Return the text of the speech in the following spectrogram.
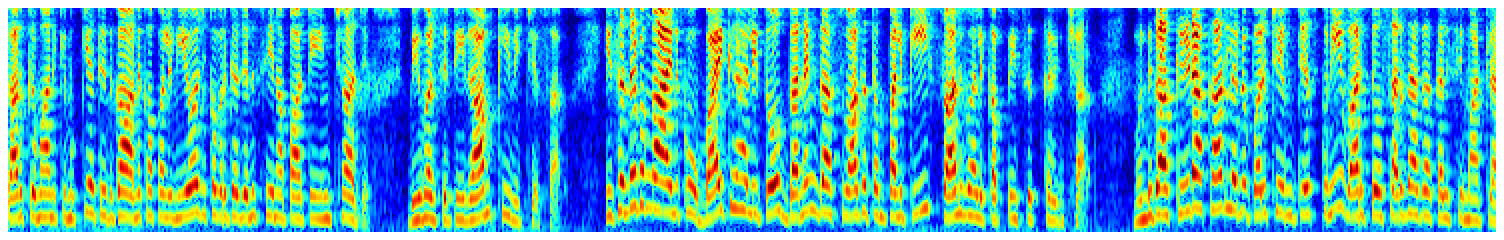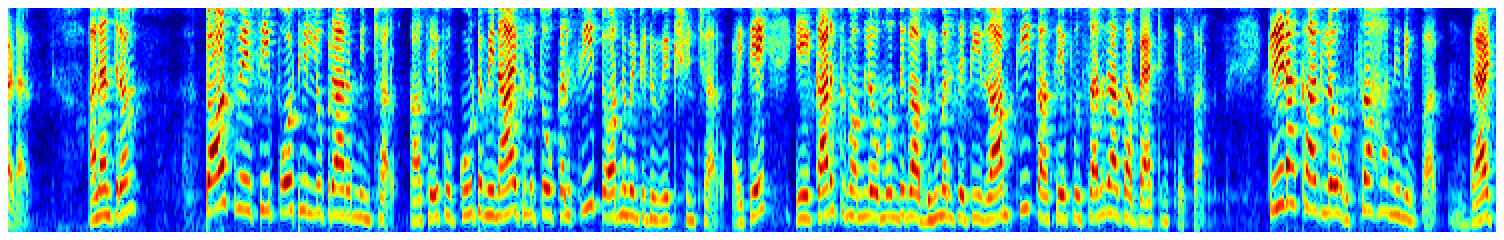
కార్యక్రమానికి ముఖ్య అతిథిగా అనకాపల్లి నియోజకవర్గ జనసేన పార్టీ ఇన్ఛార్జ్ భీమర్శెట్టి రామ్కి విచ్చేశారు. ఈ సందర్భంగా ఆయనకు బైక్ ర్యాలీతో ఘనంగా స్వాగతం పలికి సాలివాలి కప్పి సత్కరించారు. ముందుగా క్రీడాకారులను పరిచయం చేసుకుని వారితో సరదాగా కలిసి మాట్లాడారు. అనంతరం టాస్ వేసి పోటీలు ప్రారంభించారు. కాసేపు కూటమి నాయకులతో కలిసి టోర్నమెంటును వీక్షించారు. అయితే ఈ కార్యక్రమంలో ముందుగా భీమరశెట్టి రామ్కి కాసేపు సరదాగా బ్యాటింగ్ చేశారు. క్రీడాకారులో ఉత్సాహాన్ని నింపారు. బ్యాట్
